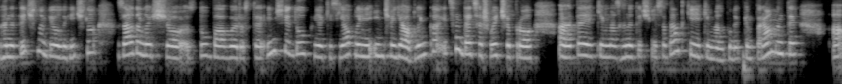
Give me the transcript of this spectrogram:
генетично, біологічно задано, що з дуба виросте інший дуб, як із яблуні, інша яблунька, і це йдеться швидше про те, які в нас генетичні задатки, які в нас будуть темпераменти. А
